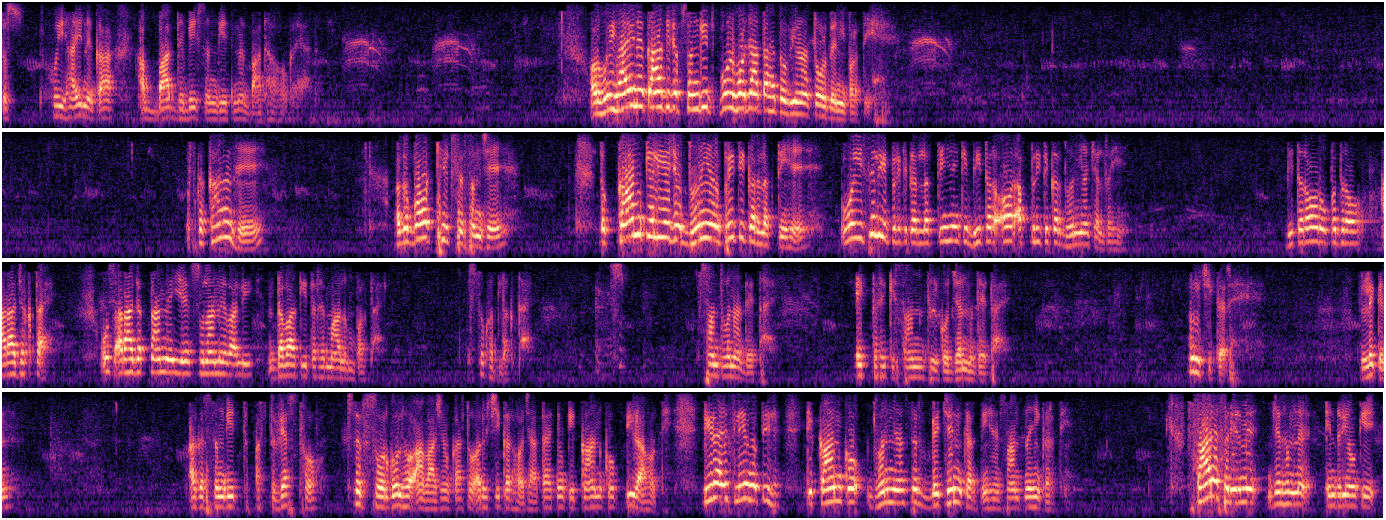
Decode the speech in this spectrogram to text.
तो हुई हाई ने कहा, अब वाद्य भी संगीत में बाधा हो गया। और हुई ने कहा कि जब संगीत पूर्ण हो जाता है तो वीणा तोड़ देनी पड़ती है। उसका कारण है, अगर बहुत ठीक से समझे तो काम के लिए जो ध्वनिया प्रीतिकर लगती हैं, वो इसलिए प्रीतिकर लगती हैं कि भीतर और अप्रीतिकर ध्वनिया चल रही हैं। भीतर और उपद्रव अराजकता है। उस अराजकता में ये सुलाने वाली दवा की तरह मालूम पड़ता है। सुखद लगता है। सांत्वना देता है। एक तरह की शांति को जन्म देता है। रुचिकर है लेकिन अगर संगीत अस्त व्यस्त हो सिर्फ़ शोरगोल हो, आवाजों का तो अरुचिकर हो जाता है, क्योंकि कान को पीड़ा होती पीड़ा इसलिए होती है कि कान को ध्वनिया सिर्फ़ बेचैन करती हैं, शांत नहीं करती। सारे शरीर में जिन हमने इंद्रियों की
